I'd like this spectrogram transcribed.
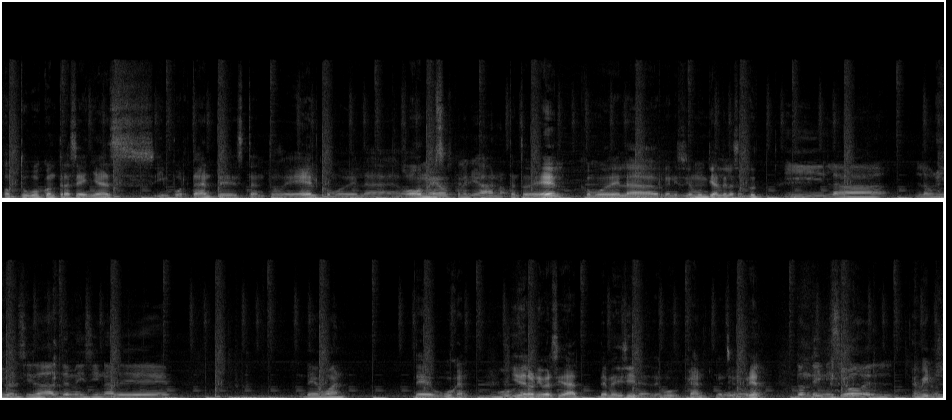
obtuvo contraseñas importantes tanto de él como de la OMS, Correos que le llegaban, ¿no? tanto de él como de la Organización Mundial de la Salud. Y la, la Universidad de Medicina de. de Wuhan. De Wuhan, Wuhan. y de la Universidad de Medicina de Wuhan, mencionó Uriel, Donde inició el, El virus.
